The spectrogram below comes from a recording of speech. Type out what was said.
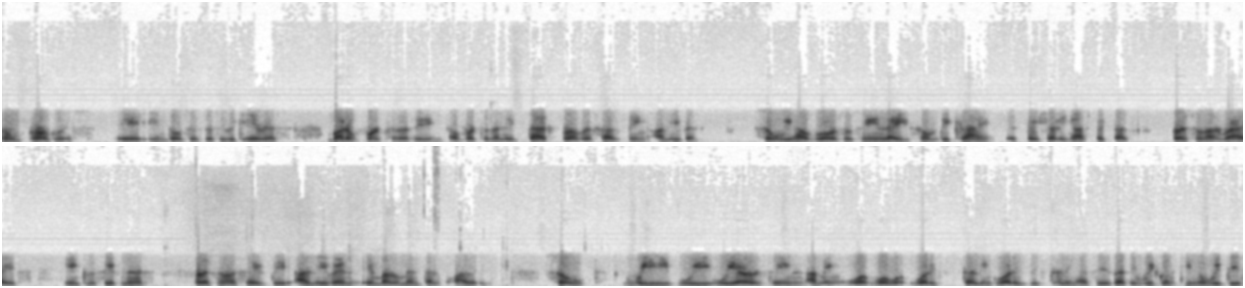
some progress uh, in those specific areas. But unfortunately, unfortunately, that progress has been uneven. So we have also seen like some decline, especially in aspects as personal rights, inclusiveness, personal safety, and even environmental quality. So we we we are seeing. I mean, what what what is telling? What is this telling us? Is that if we continue with this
